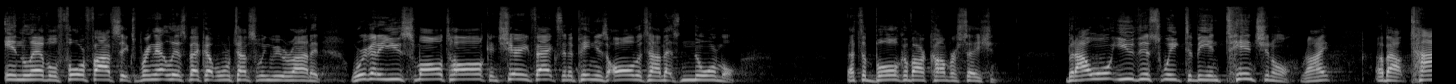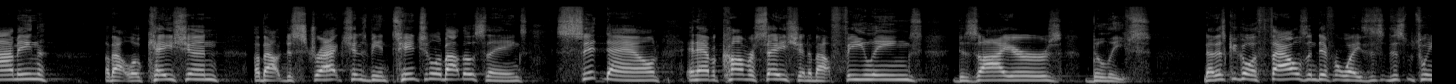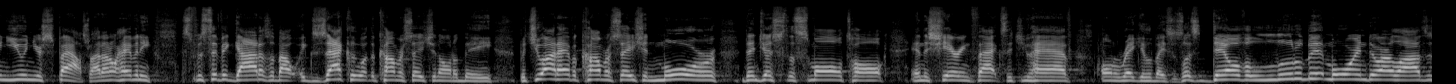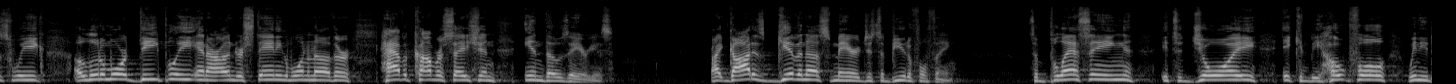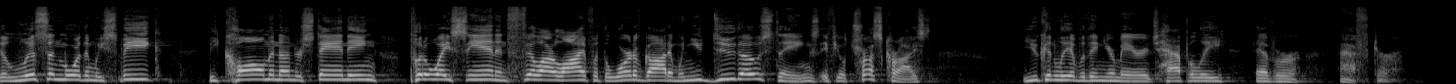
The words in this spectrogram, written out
in level four, five, six. Bring that list back up one more time so we can be reminded. We're going to use small talk and sharing facts and opinions all the time. That's normal. That's the bulk of our conversation. But I want you this week to be intentional, right? About timing, about location, about distractions. Be intentional about those things. Sit down and have a conversation about feelings, desires, beliefs. Now, this could go a thousand different ways. This, this is between you and your spouse, right? I don't have any specific guidance about exactly what the conversation ought to be, but you ought to have a conversation more than just the small talk and the sharing facts that you have on a regular basis. Let's delve a little bit more into our lives this week, a little more deeply in our understanding of one another, have a conversation in those areas. Right? God has given us marriage, it's a beautiful thing. It's a blessing, it's a joy, it can be hopeful. We need to listen more than we speak, be calm and understanding, put away sin, and fill our life with the Word of God. And when you do those things, if you'll trust Christ, you can live within your marriage happily ever after.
